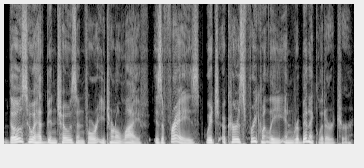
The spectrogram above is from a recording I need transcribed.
those who had been chosen for eternal life is a phrase which occurs frequently in rabbinic literature.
